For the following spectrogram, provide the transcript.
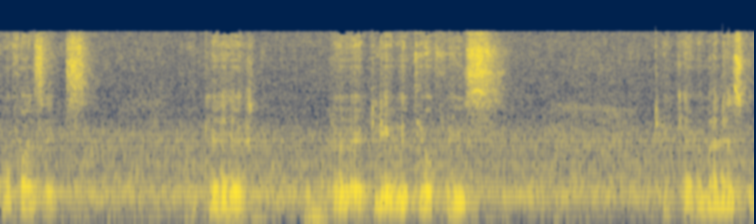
four five six okay directly with your face ठीक है मैंने इसको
